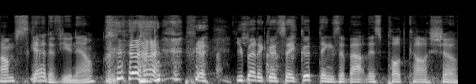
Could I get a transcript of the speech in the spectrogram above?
I'm scared of you now. you better go say good things about this podcast show.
